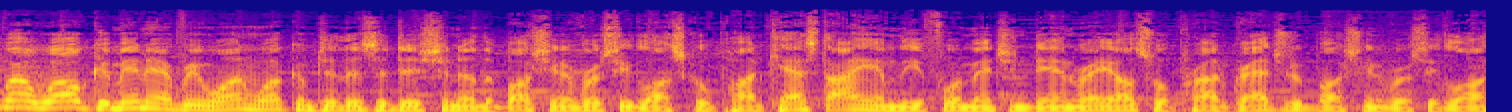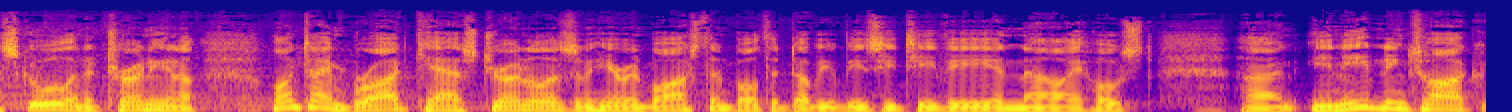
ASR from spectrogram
Well, welcome in, everyone. Welcome to this edition of the Boston University Law School podcast. I am the aforementioned Dan Ray, also a proud graduate of Boston University Law School, an attorney and a longtime broadcast journalism here in Boston, both at WBZ TV and now I host uh, an evening talk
